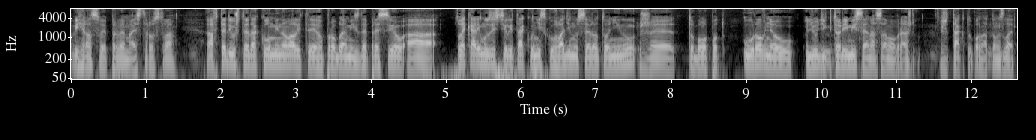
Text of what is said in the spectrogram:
vyhral svoje prvé majstrovstva. A vtedy už teda kulminovali tie jeho problémy s depresiou a lekári mu zistili takú nízku hladinu serotonínu, že to bolo pod úrovňou ľudí, ktorí myslia na samovraždu. Že takto bol na tom zle.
